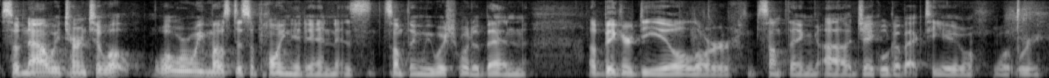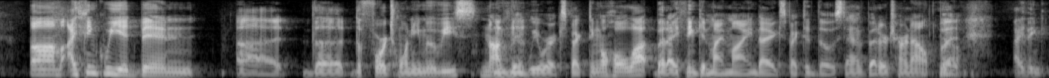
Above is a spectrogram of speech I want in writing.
so now we turn to what what were we most disappointed in? Is something we wish would have been a bigger deal or something. Uh, Jake, we'll go back to you. What were Um, I think we had been uh, the the 420 movies. Not Mm-hmm. that we were expecting a whole lot, but I think in my mind I expected those to have better turnout. But Yeah. I think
